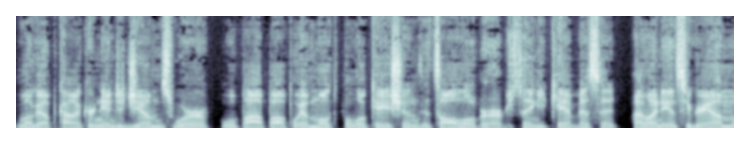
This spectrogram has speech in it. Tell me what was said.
look up Conquer Ninja Gyms. We're, we'll pop up. We have multiple locations. It's all over everything. You can't miss it. I'm on Instagram,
